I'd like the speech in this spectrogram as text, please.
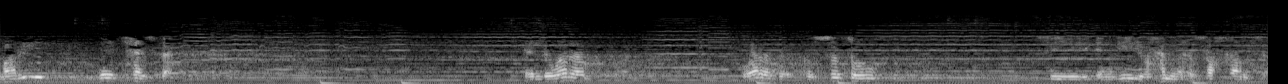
مريض بيت حزبة اللي ورد ورد قصته في إنجيل يوحنا اصحاح خمسه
